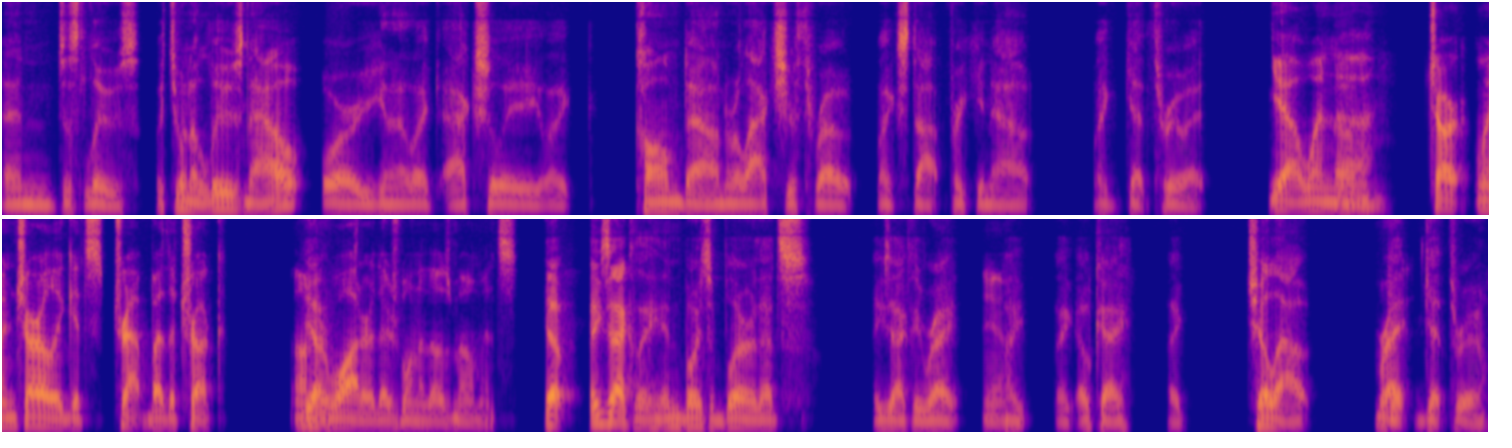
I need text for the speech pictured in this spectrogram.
and just lose. Like, do you want to lose now or are you going to like actually like calm down, relax your throat, like stop freaking out, like get through it? Yeah. When uh, Um, Char- when Charlie gets trapped by the truck underwater, there's one of those moments. yep, exactly. In Boys of Blur, that's exactly right. Yeah. Like, like, okay, like chill out, Right. get, get through.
